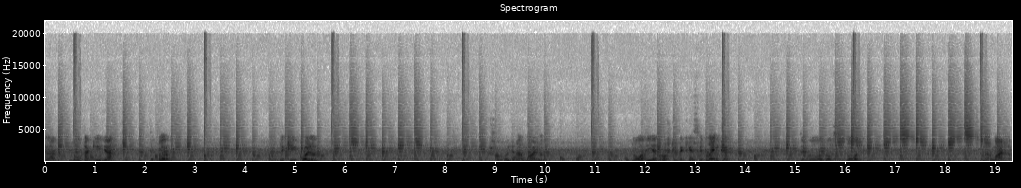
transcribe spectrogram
Так, Ну такий я. Тепер такий колір. Що, вроді нормально. Ну от є трошки таке світленьке, де було зовсім. Ну от нормально.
